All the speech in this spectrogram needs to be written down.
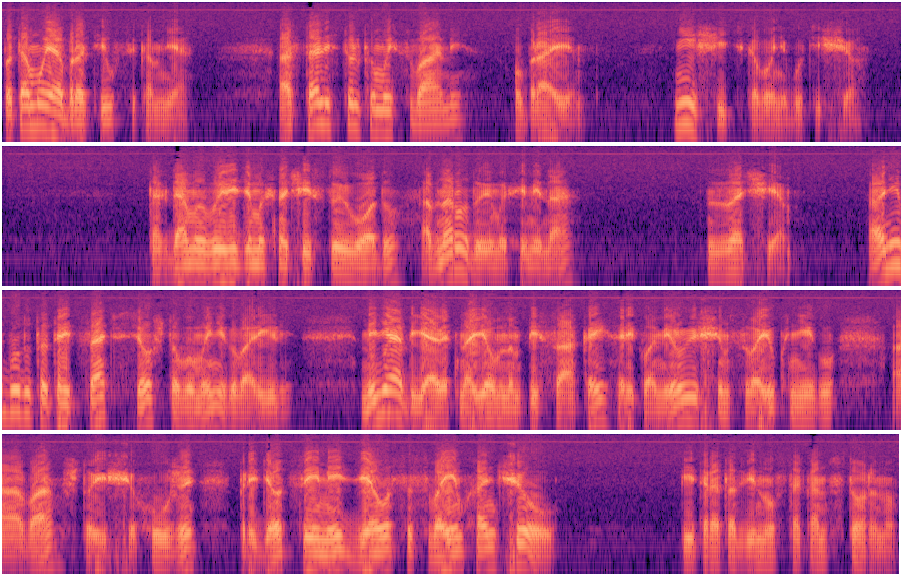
потому и обратился ко мне. Остались только мы с вами, О'Брайен. Не ищите кого-нибудь еще. Тогда мы выведем их на чистую воду, обнародуем их имена. Зачем? Они будут отрицать все, что бы мы ни говорили. Меня объявят наемным писакой, рекламирующим свою книгу, а вам, что еще хуже, придется иметь дело со своим ханчоу». Питер отодвинул стакан в сторону.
